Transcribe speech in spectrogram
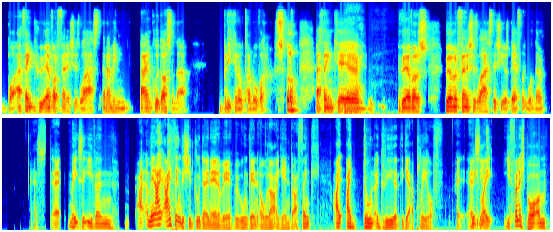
But I think whoever finishes last, and I mean I include us in that, Brechin will turn over. So I think um, Yeah. whoever's whoever finishes last this year is definitely going down. Yes, it makes it even. I, I mean, I, I think they should go down anyway. We won't get into all that again, but I think I, I don't agree that they get a playoff. It, it's Agreed. like you finish bottom,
